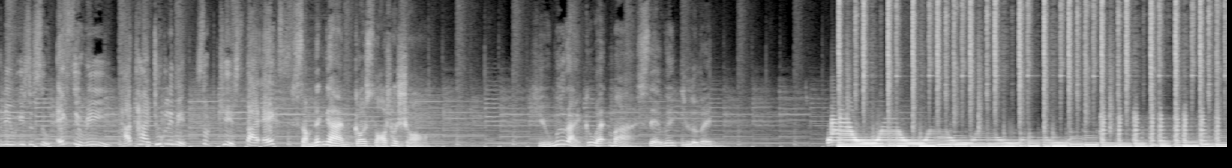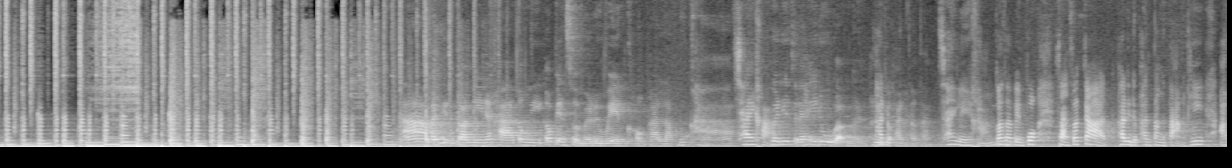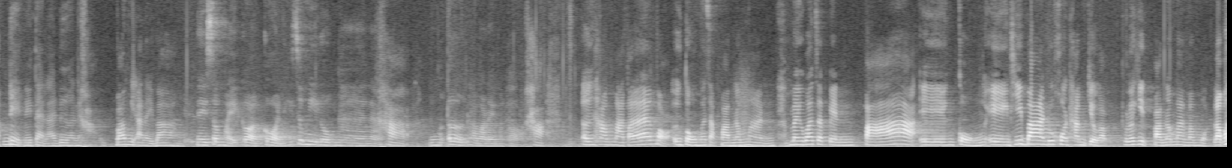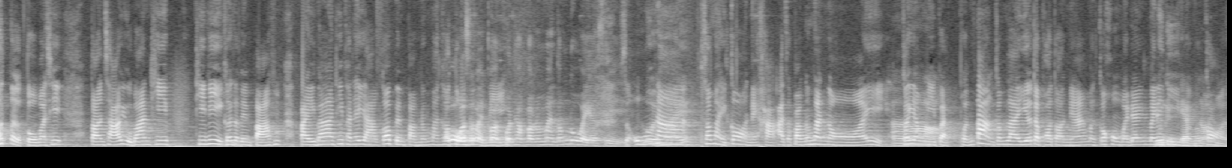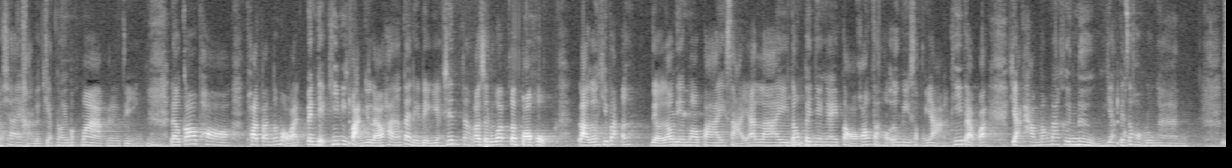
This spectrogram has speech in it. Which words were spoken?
All New Isuzu X Series ท้าทายทุกลิมิต สุดขีดสไตล์ X สำนักงานกสทช หิวเมื่อไหร่ก็แวะมา7 e เ e ่ e อเอ่ามาถึงตอนนี้นะคะ ตรงนี้ก็เป็นส่วนบริเวณของการรับลูกค้า ใช่ค่ะ เพื่อที่จะได้ให้ดูแบบเหมือนผลิตภัณฑ์ต่าง ใช่เลยค่ะก็จะเป็นพวกสารสกัดผลิตภัณฑ์ต่างๆ ที่อัปเดตในแต่ละเดือนค่ะ ว่ามีอะไรบ้างๆ ในสมัยก่อนก่อนที่จะมีโรงงานอะ ค่ะ น้องเอิงทำอะไรมาก่อน ค่ะ เอิงทำมาตอนแรกบอกเอิงโตมาจากปั๊มน้ำมัน ไม่ว่าจะเป็นป้าเองกงเองที่บ้านทุกคนทำเกี่ยวกับธุรกิจปั๊มน้ำมันมาหมด เราก็เติบโตมาที่ตอนเช้าอยู่บ้านที่ที่นี่ก็จะเป็นปั๊มไปบ้านที่พัทยาก็เป็นปั๊มน้ำมันเขาเราบอโตกว่าสมาแบมัยบก่อนนี้ คนทำปั๊มน้ำมันต้องรวยอะสิโอ้รวยไหม นานสมัยก่อนนะคะ อาจจะปั๊มน้ำมันน้อย อ่าก็ยังมีแบบผลต่างกำไรเยอะแต่พอตอนเนี้ยมันก็คงไม่ได้ไม่ได้เหลืดีอเหแก็มืบอนเมื่อก่อนน้อย ใช่ค่ะเหลือแก็บน้อยมากๆเลยจริง แล้วก็พอพอตอนต้องบอกว่าเป็นเด็กที่มีฝันอยู่แล้วค่ะตั้งแต่เด็กๆอย่างเช่น เราจะรู้ว่าตอนป .6 เราต้องคิดว่าเออเดี๋ยวเราเรียนมปลายสายอะไร ต้องเป็นยังไงต่อความฝันของเอิงมีสองอย่างที่แบบว่าอยากทำมากๆคือหนึ่งอยากเป็นเจ้าของโรงงาน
